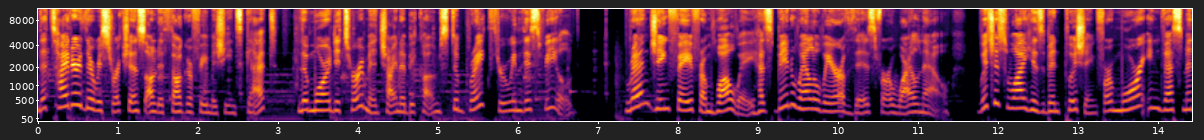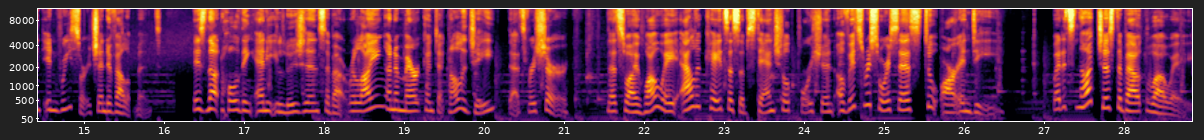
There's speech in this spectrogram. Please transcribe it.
the tighter the restrictions on lithography machines get, the more determined China becomes to break through in this field. Ren Zhengfei from Huawei has been well aware of this for a while now, which is why he's been pushing for more investment in research and development. He's not holding any illusions about relying on American technology, that's for sure. That's why Huawei allocates a substantial portion of its resources to R&D. But it's not just about Huawei.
